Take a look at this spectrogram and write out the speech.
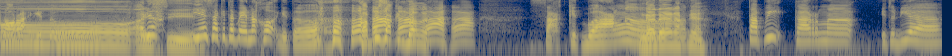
norak gitu. Oh, I Aduh, see. Iya sakit tapi enak kok gitu. Tapi sakit banget. sakit banget. Nggak ada enaknya. Tapi karena itu dia,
